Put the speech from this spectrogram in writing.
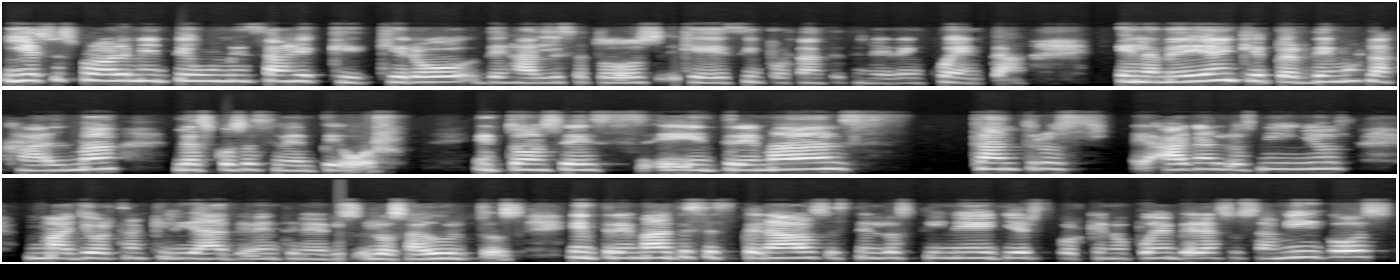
Y eso es probablemente un mensaje que quiero dejarles a todos que es importante tener en cuenta. En la medida en que perdemos la calma, las cosas se ven peor. Entonces, entre más tantos hagan los niños, mayor tranquilidad deben tener los adultos. Entre más desesperados estén los teenagers porque no pueden ver a sus amigos,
